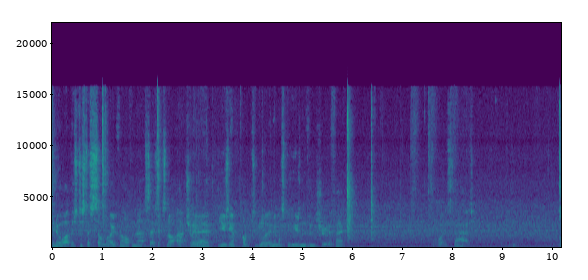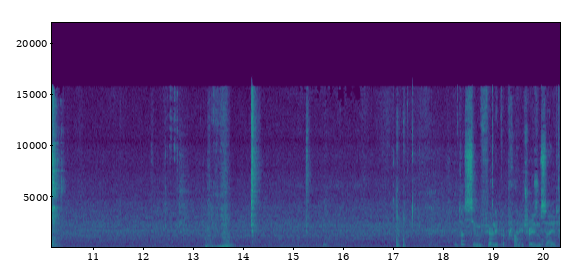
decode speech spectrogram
You know what? There's just a solenoid valve in that set. It's not actually uh, using a pump to blow it in. It must be using the Venturi effect. What is that? It does seem fairly proprietary inside. It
